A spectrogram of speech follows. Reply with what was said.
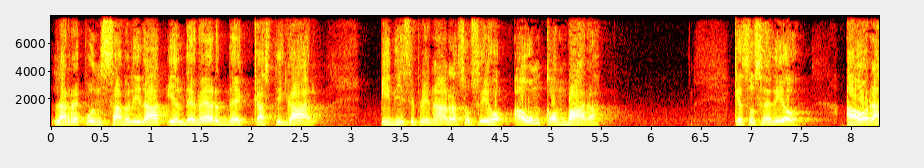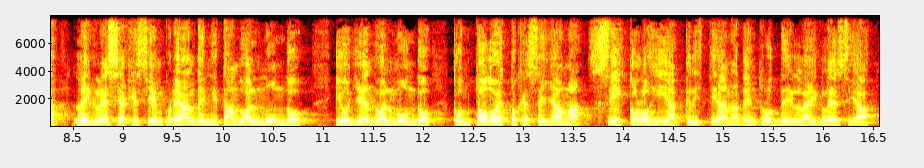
la responsabilidad y el deber de castigar y disciplinar a sus hijos, aún con vara, ¿qué sucedió? Ahora la iglesia que siempre anda imitando al mundo y oyendo al mundo con todo esto que se llama psicología cristiana dentro de la iglesia,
